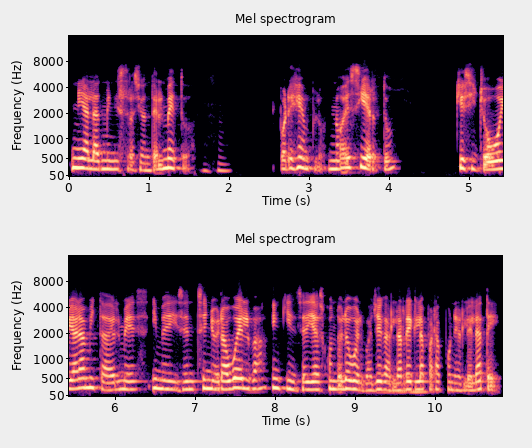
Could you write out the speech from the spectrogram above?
ni a la administración del método. Por ejemplo, no es cierto que si yo voy a la mitad del mes y me dicen, señora, vuelva en 15 días cuando le vuelva a llegar la regla para ponerle la T,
